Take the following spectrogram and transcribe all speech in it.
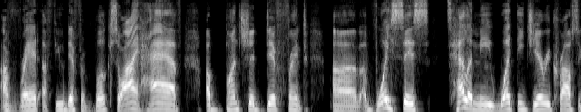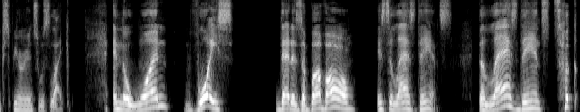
I've read a few different books. So I have a bunch of different uh, voices telling me what the Jerry Krause experience was like. And the one voice that is above all is The Last Dance. The Last Dance took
